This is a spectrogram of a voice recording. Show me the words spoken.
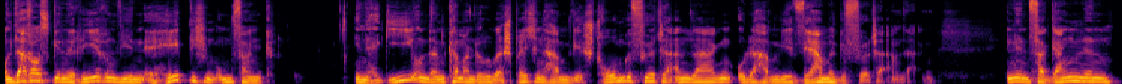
Und daraus generieren wir in erheblichem Umfang Energie und dann kann man darüber sprechen, haben wir stromgeführte Anlagen oder haben wir wärmegeführte Anlagen. In den vergangenen,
